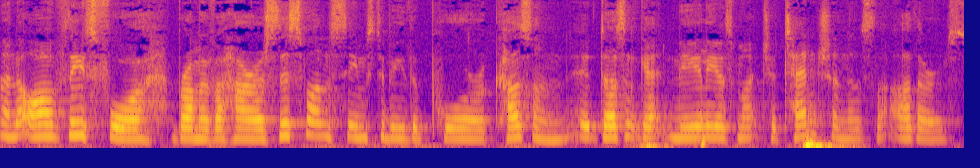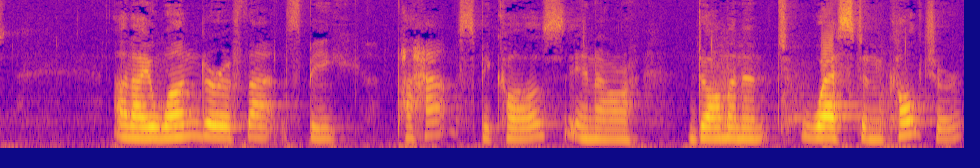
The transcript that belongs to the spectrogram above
And of these four Brahmaviharas, this one seems to be the poor cousin. It doesn't get nearly as much attention as the others. And I wonder if that's be, perhaps because in our dominant Western culture,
